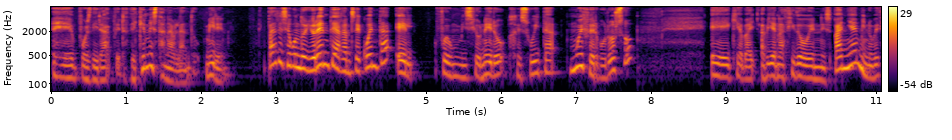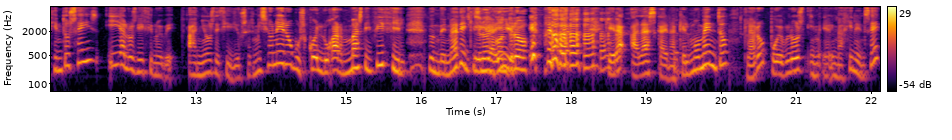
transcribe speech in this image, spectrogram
eh, pues dirá, ¿pero de qué me están hablando? Miren, padre Segundo Llorente, háganse cuenta, él fue un misionero jesuita muy fervoroso, eh, que había nacido en España en 1906 y a los 19 años decidió ser misionero, buscó el lugar más difícil donde nadie quisiera y lo encontró. ir, que era Alaska en aquel momento. Claro, pueblos, imagínense,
